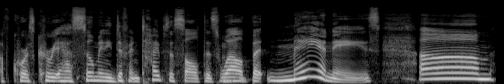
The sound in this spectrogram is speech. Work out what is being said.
of course, Korea has so many different types of salt as well. But mayonnaise, um,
